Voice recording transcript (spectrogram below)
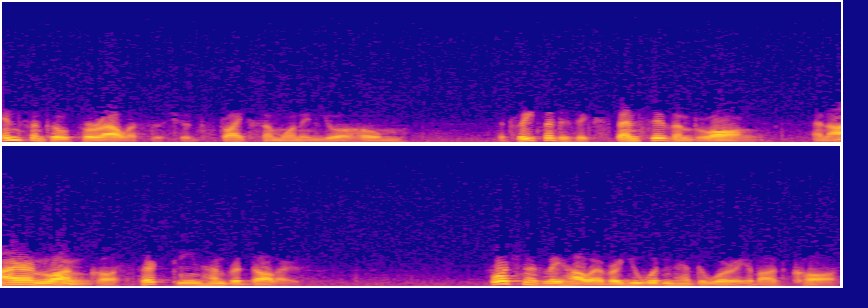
infantile paralysis should strike someone in your home? The treatment is expensive and long. An iron lung costs $1,300. Fortunately, however, you wouldn't have to worry about cost.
